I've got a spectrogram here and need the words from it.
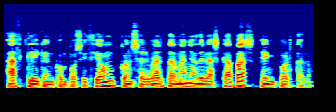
Haz clic en Composición, Conservar tamaño de las capas e impórtalo.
